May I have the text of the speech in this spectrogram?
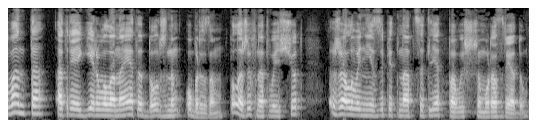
Кванта отреагировала на это должным образом, положив на твой счет жалование за 15 лет по высшему разряду.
